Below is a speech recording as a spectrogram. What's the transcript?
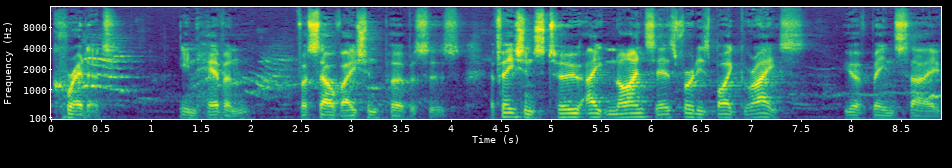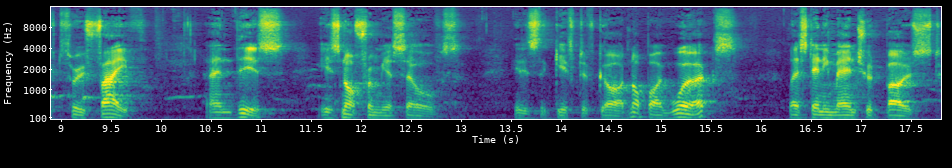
credit in heaven for salvation purposes. Ephesians 2 8 and 9 says, For it is by grace you have been saved through faith, and this is not from yourselves. It is the gift of God, not by works, lest any man should boast.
